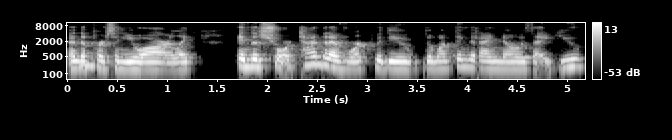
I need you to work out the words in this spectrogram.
and the mm-hmm. person you are. Like, in the short time that I've worked with you, the one thing that I know is that you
